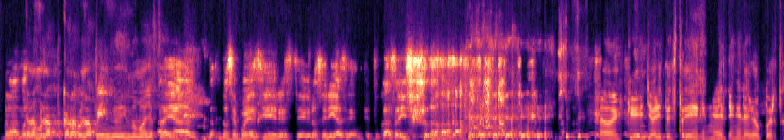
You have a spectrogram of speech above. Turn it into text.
No, Ah, no. Calame la, calame la ping, ahí nomás, ya está. Ah, ya, no, no se puede decir este, groserías en, en tu casa, dice. no, es que yo ahorita estoy en el, en el aeropuerto.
